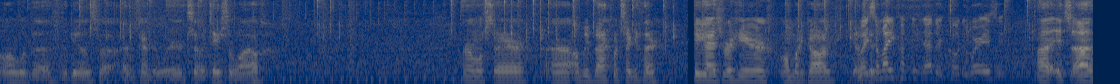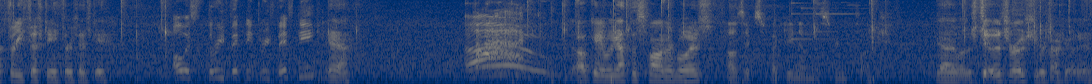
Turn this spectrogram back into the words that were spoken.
along with the videos, but I'm kind of weird, so it takes a while. We're almost there. Uh, I'll be back once I get there. Hey guys, we're here. Oh my god. Gotta Wait, somebody come through Nether, Coda. Where is it? Uh, it's uh 350, 350. Oh, it's 350, 350? Yeah. Oh! Okay, we got the spawner, boys. I was expecting him to scream fuck. Yeah, it was too. It's Roshi we're talking about here.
